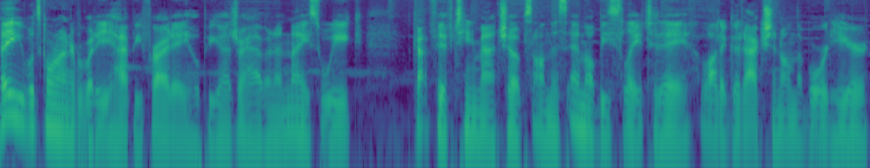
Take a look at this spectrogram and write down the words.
Hey, what's going on, everybody? Happy Friday. Hope you guys are having a nice week. Got 15 matchups on this MLB slate today. A lot of good action on the board here.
